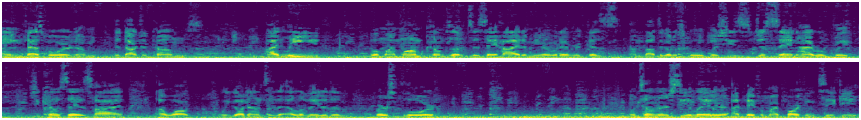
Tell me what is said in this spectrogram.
and fast forward, um, the doctor comes, I leave, but my mom comes up to say hi to me or whatever because I'm about to go to school, but she's just saying hi real quick. She comes, says hi. I walk, we go down to the elevator, the first floor. I'm telling her see you later. I pay for my parking ticket,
